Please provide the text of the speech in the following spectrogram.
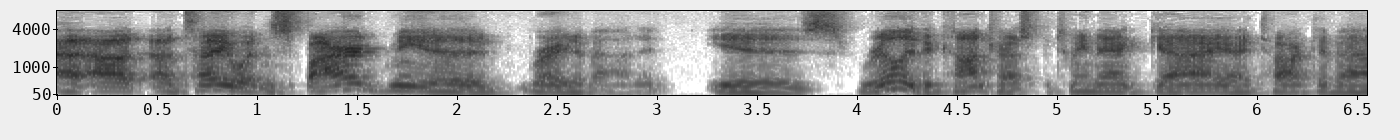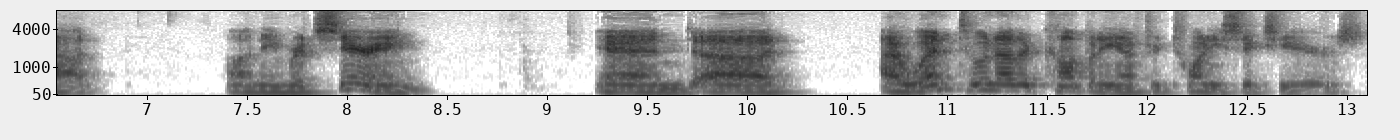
I will tell you what inspired me to write about it is really the contrast between that guy I talked about uh, named Rich Searing. And uh, I went to another company after 26 years.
